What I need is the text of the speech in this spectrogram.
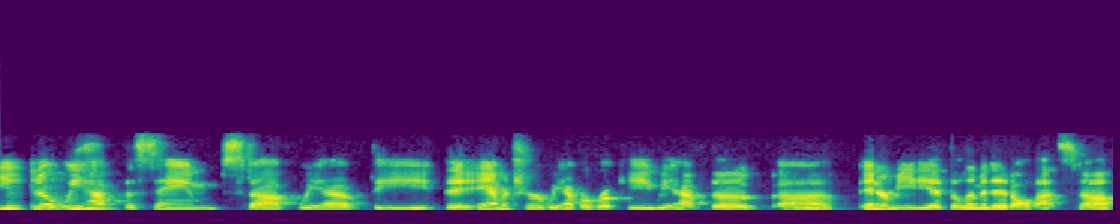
you know we have the same stuff. We have the the amateur we have a rookie we have the uh, intermediate the limited all that stuff.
